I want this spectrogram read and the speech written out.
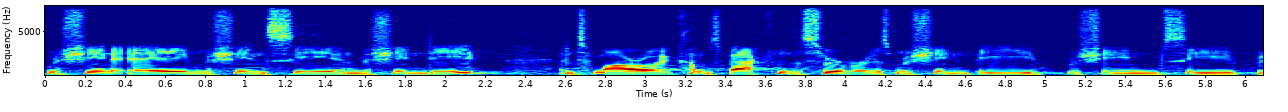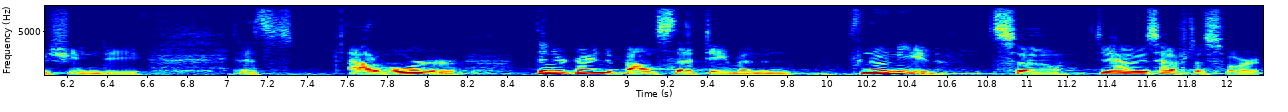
machine A, machine C, and machine D, and tomorrow it comes back from the server as machine B, machine C, machine D, and it's out of order, then you're going to bounce that daemon and for no need. So you always have to sort.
